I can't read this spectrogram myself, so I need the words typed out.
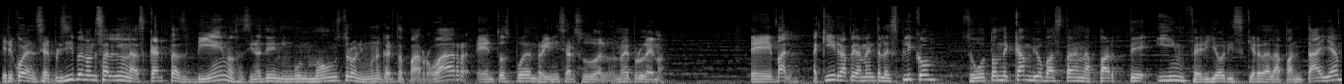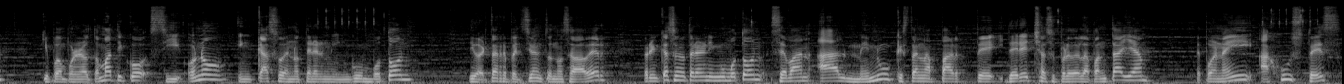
Y recuerden, si al principio no les salen las cartas bien, o sea, si no tienen ningún monstruo, ninguna carta para robar, entonces pueden reiniciar su duelo, no hay problema. Eh, vale, aquí rápidamente les explico. Su botón de cambio va a estar en la parte inferior izquierda de la pantalla. Aquí pueden poner automático, sí o no, en caso de no tener ningún botón. Libertad de repetición, entonces no se va a ver. Pero en caso de no tener ningún botón, se van al menú que está en la parte derecha superior de la pantalla. Le ponen ahí ajustes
